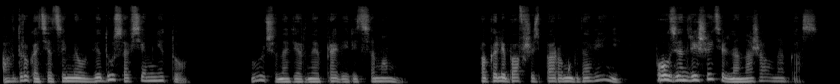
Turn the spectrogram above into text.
А вдруг отец имел в виду совсем не то? Лучше, наверное, проверить самому. Поколебавшись пару мгновений, Ползин решительно нажал на газ.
